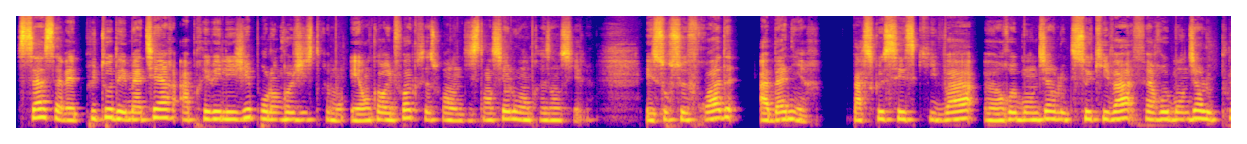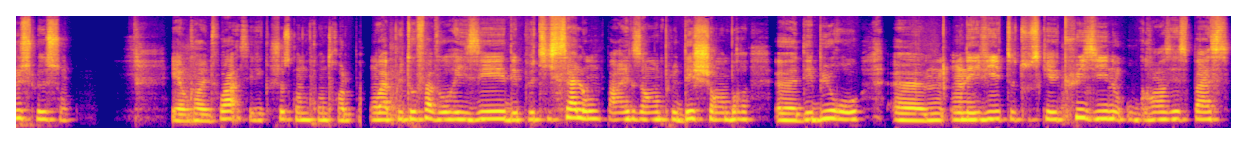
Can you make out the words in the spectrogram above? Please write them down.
Ça, ça va être plutôt des matières à privilégier pour l'enregistrement. Et encore une fois, que ce soit en distanciel ou en présentiel. Les sources froides, à bannir. Parce que c'est ce qui va euh, rebondir, ce qui va faire rebondir le plus le son. Et encore une fois, c'est quelque chose qu'on ne contrôle pas. On va plutôt favoriser des petits salons, par exemple, des chambres, euh, des bureaux. Euh, on évite tout ce qui est cuisine ou grands espaces.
